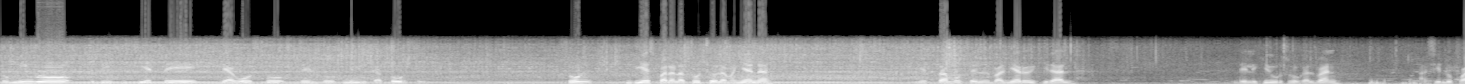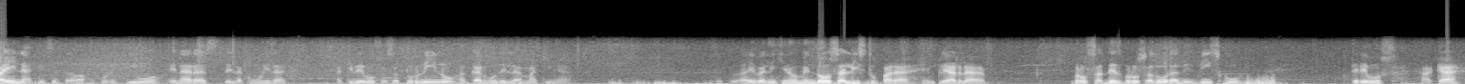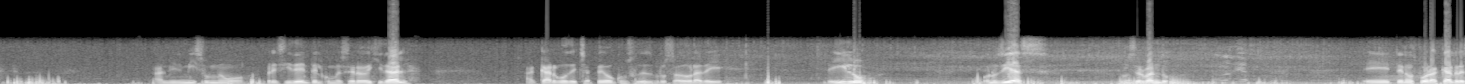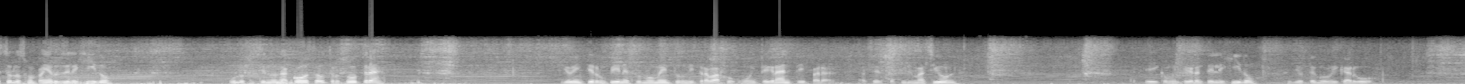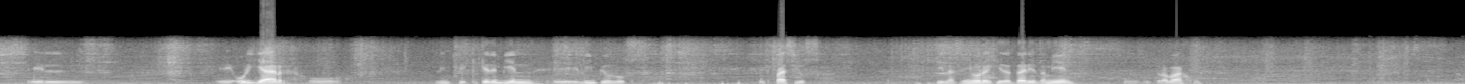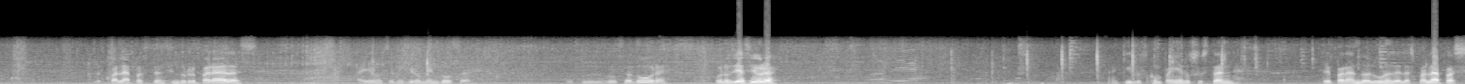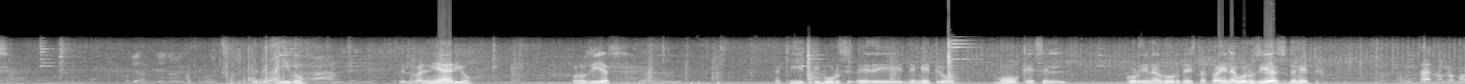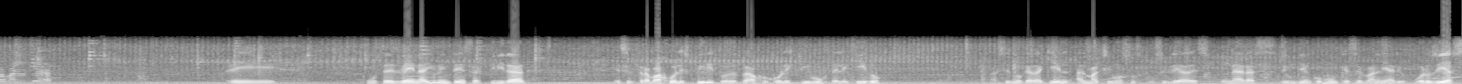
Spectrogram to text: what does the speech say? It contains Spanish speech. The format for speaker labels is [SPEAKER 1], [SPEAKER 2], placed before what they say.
[SPEAKER 1] Domingo 17 de agosto del 2014. Son 10 para las 8 de la mañana y estamos en el balneario Ejidal del ejido Úrsulo Galván haciendo faena, que es el trabajo colectivo en aras de la comunidad. Aquí vemos a Saturnino a cargo de la máquina. Ahí va el ingeniero Mendoza listo para emplear la desbrozadora de disco. Tenemos acá al mismísimo presidente del comerciario de Gidal a cargo de chapeo con su desbrozadora de, de hilo. Buenos días, conservando. Buenos días. Eh, tenemos por acá el resto de los compañeros del ejido, unos haciendo una cosa, otros otra. Yo interrumpí en estos momentos mi trabajo como integrante para hacer esta filmación, eh, como integrante elegido. Yo tengo a mi cargo el eh, orillar o que queden bien eh, limpios los espacios. y la señora ejidataria también, en su trabajo. Las palapas están siendo reparadas. Ahí vemos a Mejero Mendoza con su desbrozadora. Buenos días, señora. Aquí los compañeros están reparando algunas de las palapas elegido del balneario. Buenos días. Aquí Tiburcio, eh, de Demetrio Mo, que es el coordinador de esta faena. Buenos días, Demetrio. Buenos días. Eh, como ustedes ven, hay una intensa actividad. Es el trabajo, el espíritu, el trabajo colectivo del ejido, haciendo cada quien al máximo sus posibilidades en aras de un bien común que es el balneario. Buenos días.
